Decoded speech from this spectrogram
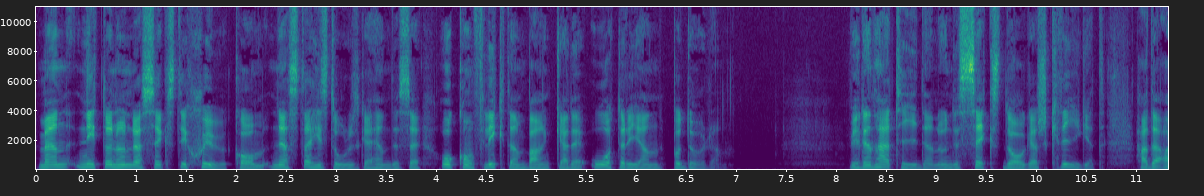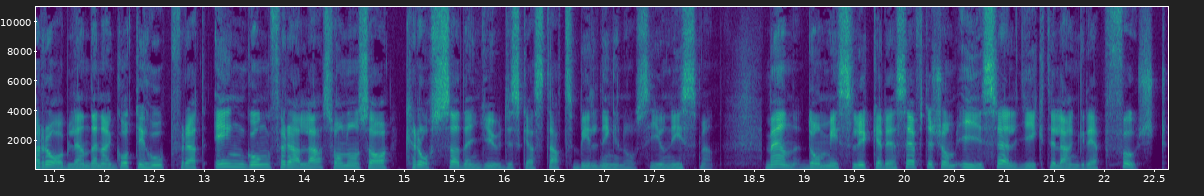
Men 1967 kom nästa historiska händelse och konflikten bankade återigen på dörren. Vid den här tiden, under sexdagarskriget, hade arabländerna gått ihop för att en gång för alla, som de sa, krossa den judiska statsbildningen och sionismen. Men de misslyckades eftersom Israel gick till angrepp först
